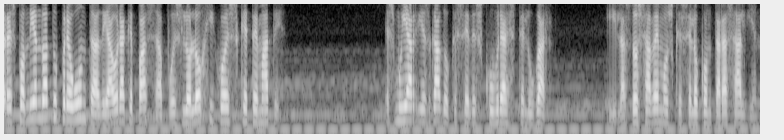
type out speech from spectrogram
Respondiendo a tu pregunta de ahora qué pasa, pues lo lógico es que te mate. Es muy arriesgado que se descubra este lugar, y las dos sabemos que se lo contarás a alguien.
